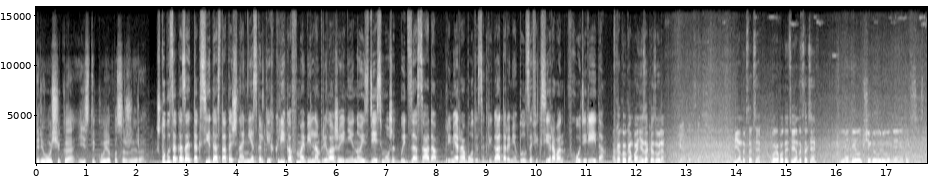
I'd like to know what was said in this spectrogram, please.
перевозчика и стыкуя пассажира. Чтобы заказать такси, достаточно нескольких кликов в мобильном приложении, но и здесь может быть засада. Пример работы с агрегаторами был зафиксирован в ходе рейда. В какой компании заказывали? Яндекс.Такси. Яндекс.Такси. Вы работаете в Яндекс.Такси? Нет, я вообще говорю, у меня не таксист.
